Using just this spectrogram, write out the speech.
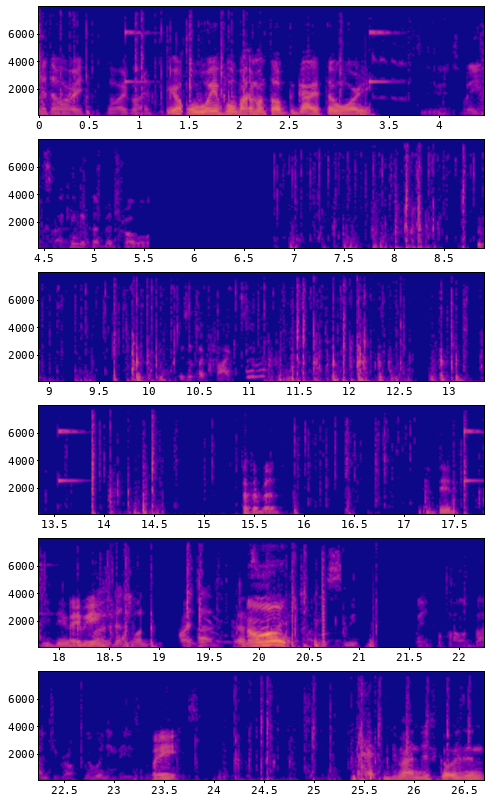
Yeah, don't worry. Don't worry about it. Yo, wait for I'm on top, the guys. Don't worry. Dude, wait, I can get that mid trouble. Is it the cracked server? At their bed. You did. You do. Maybe. Oh, there's one right there. That's No! nice. Oh, he's sweet. Wait, we'll follow Banji, bro. We're winning these. We're Wait. winning these. the man just goes in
